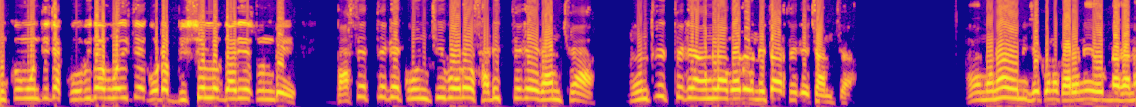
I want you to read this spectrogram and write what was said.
মুখ্যমন্ত্রী যা কবিতা বলছে, গোটা বিশ্বের লোক দাঁড়িয়ে শুনবে। বাসের থেকে কঞ্চি বড়, শাড়ির থেকে গামছা, মন্ত্রীর থেকে আমলা বড়, নেতার থেকে চামচা। আমার মনে হয় উনি যে কোনো কারণেই হোক না কেন,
